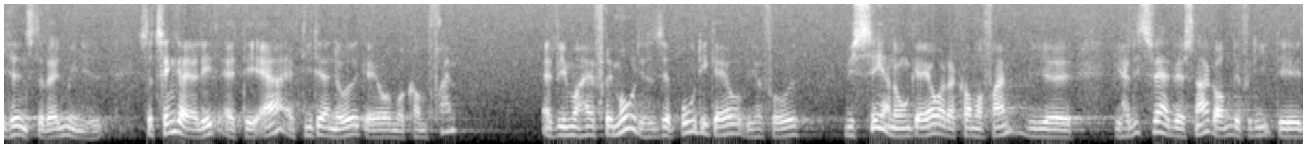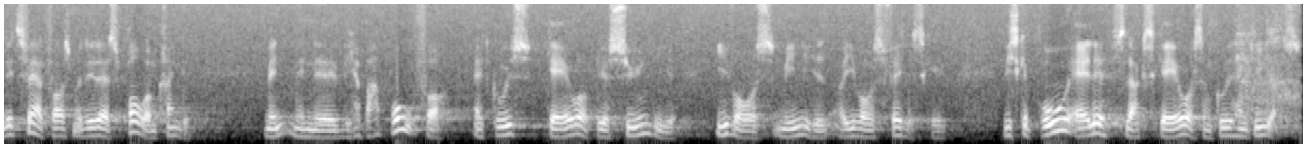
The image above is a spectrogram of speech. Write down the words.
i Hedensted Valgmenighed, så tænker jeg lidt, at det er, at de der nådegaver må komme frem. At vi må have frimodighed til at bruge de gaver, vi har fået. Vi ser nogle gaver, der kommer frem. Vi, øh, vi har lidt svært ved at snakke om det, fordi det er lidt svært for os med det der sprog omkring det. Men, men øh, vi har bare brug for, at Guds gaver bliver synlige i vores menighed og i vores fællesskab. Vi skal bruge alle slags gaver, som Gud han giver os.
